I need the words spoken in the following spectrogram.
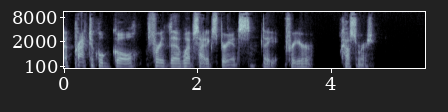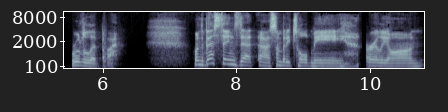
a practical goal for the website experience that, for your customers. Rule to live by. One of the best things that uh, somebody told me early on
